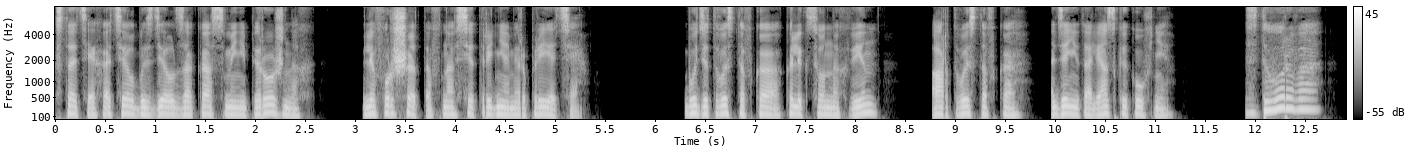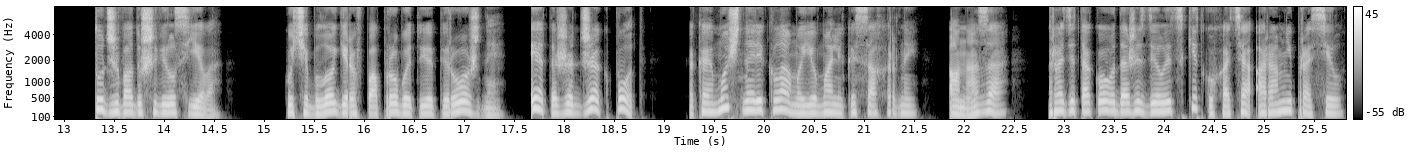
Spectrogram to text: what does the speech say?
Кстати, я хотел бы сделать заказ мини-пирожных для фуршетов на все три дня мероприятия. Будет выставка коллекционных вин, Арт-выставка, день итальянской кухни. Здорово. Тут же воодушевилась Ева. Куча блогеров попробует ее пирожные. Это же джекпот. Какая мощная реклама ее маленькой сахарной. Она за. Ради такого даже сделает скидку, хотя Арам не просил.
